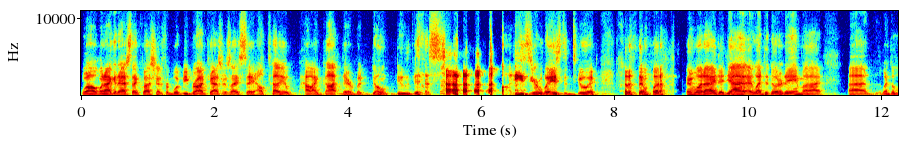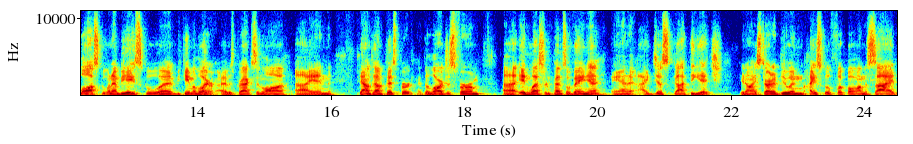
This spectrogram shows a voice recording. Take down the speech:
Well, when I get asked that question from would-be broadcasters, I say, I'll tell you how I got there, but don't do this. a lot easier ways to do it than what than what I did. Yeah, I went to Notre Dame. Uh, uh, went to law school and MBA school and became a lawyer. I was practicing law uh, in downtown Pittsburgh at the largest firm uh, in Western Pennsylvania. And I just got the itch. You know, I started doing high school football on the side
